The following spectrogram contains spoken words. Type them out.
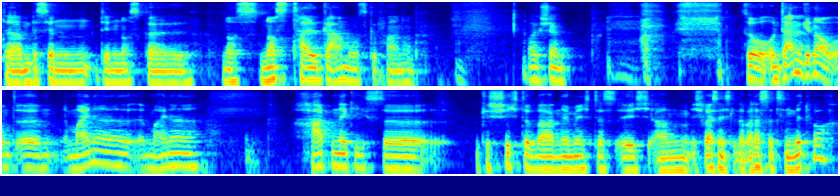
da ein bisschen den Nostal Nos Nostalgamos gefahren habe. War schön. So, und dann genau, und ähm, meine, meine hartnäckigste Geschichte war nämlich, dass ich, ähm, ich weiß nicht, war das jetzt ein Mittwoch?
